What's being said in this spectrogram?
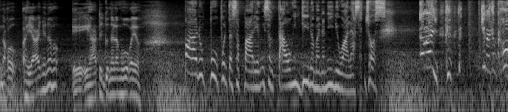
Nako, hayaan nyo na ho. Eh, ihatid ko na lang ho kayo. Paano pupunta sa pari ang isang taong hindi naman naniniwala sa Diyos? Aray! Kinagat ako!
